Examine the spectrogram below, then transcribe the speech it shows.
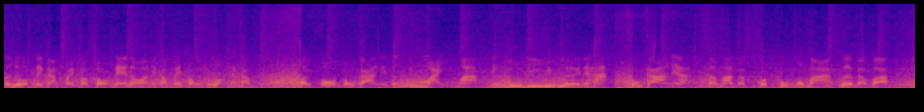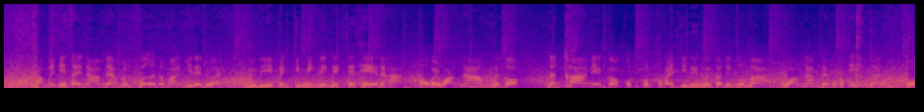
สะดวกในการถอยเข้าซองแน่นอนนะครับ ไม่ต้องห่วงนะครับ คอนโซลตรงกลางเนี่ยต้องใหม่มากยังดูดีอยู่เลยนะฮะตรงกลางเนี่ยสามารถแบบกดปุ่มออกมาเพื่อแบบว่าทำให้ที่ใส่น้ำเนี่ยมันเปิดออกมาอย่างนี้ได้ด้วย ดูดีเป็นกิมมิคเล็กๆเท่ๆนะฮะเอาไว้วางน้ำแล้วก็ด้านข้างเนี่ยก็กดกดเข้าไปทีนึงแล้วก็ดึงออกมาวางน้ำได้ปกติเหมือนตัว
